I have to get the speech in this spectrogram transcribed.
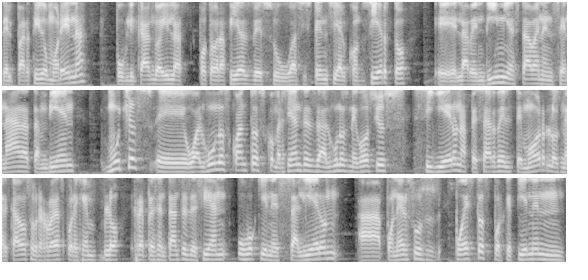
del partido Morena, publicando ahí las fotografías de su asistencia al concierto. Eh, la vendimia estaba en Ensenada también. Muchos eh, o algunos cuantos comerciantes de algunos negocios siguieron a pesar del temor. Los mercados sobre ruedas, por ejemplo, representantes decían, hubo quienes salieron a poner sus puestos porque tienen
